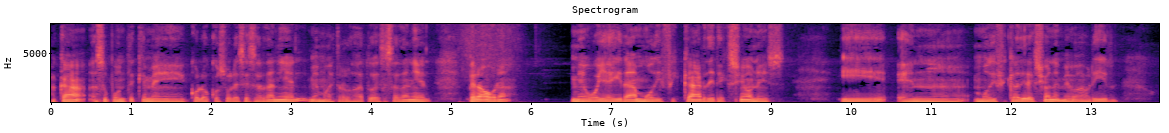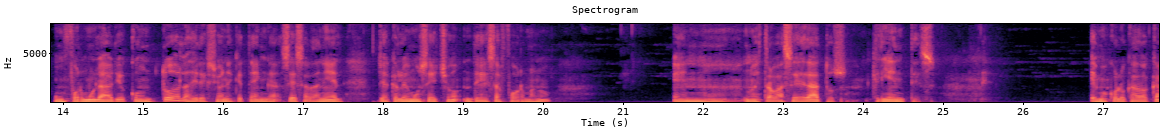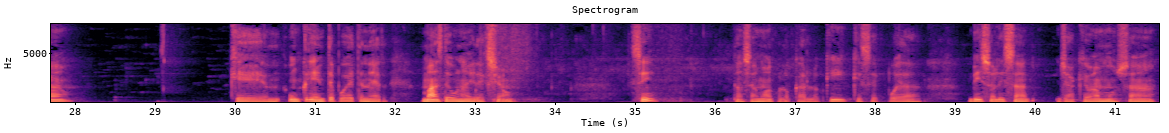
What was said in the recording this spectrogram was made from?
Acá suponte que me coloco sobre César Daniel me muestra los datos de César Daniel pero ahora me voy a ir a modificar direcciones y en modificar direcciones me va a abrir un formulario con todas las direcciones que tenga César Daniel ya que lo hemos hecho de esa forma ¿no? en nuestra base de datos clientes hemos colocado acá que un cliente puede tener más de una dirección ¿sí? Entonces vamos a colocarlo aquí que se pueda visualizar ya que vamos a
